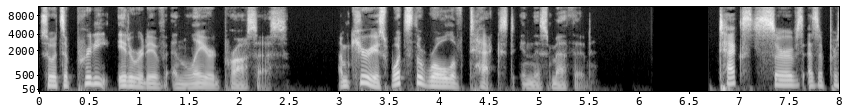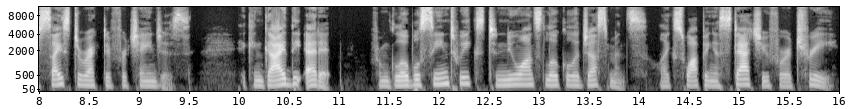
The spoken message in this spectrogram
So it's a pretty iterative and layered process. I'm curious, what's the role of text in this method? Text serves as a precise directive for changes. It can guide the edit, from global scene tweaks to nuanced local adjustments, like swapping a statue for a tree.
